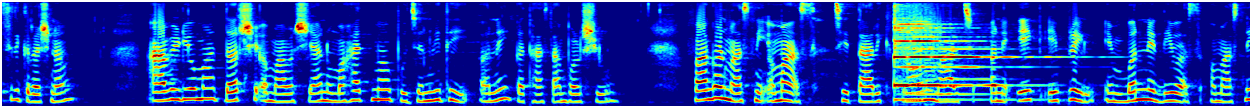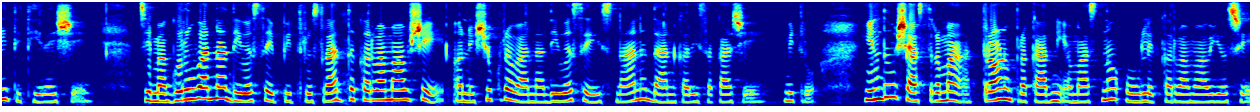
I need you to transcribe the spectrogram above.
શ્રી કૃષ્ણ. આ વિડીયોમાં દર્શ અમાવસ્યાનું મહાત્મ્ય પૂજન વિધિ અને કથા સાંભળશું. ફાગણ માસની અમાસ, જે તારીખ ત્રણ માર્ચ અને એક એપ્રિલ એમ બંને દિવસ અમાસની તિથિ રહેશે, જેમાં ગુરુવારના દિવસે પિતૃ શ્રાદ્ધ કરવામાં આવશે અને શુક્રવારના દિવસે સ્નાન દાન કરી શકાશે. મિત્રો, હિન્દુ શાસ્ત્રમાં ત્રણ પ્રકારની અમાસનો ઉલ્લેખ કરવામાં આવ્યો છે.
